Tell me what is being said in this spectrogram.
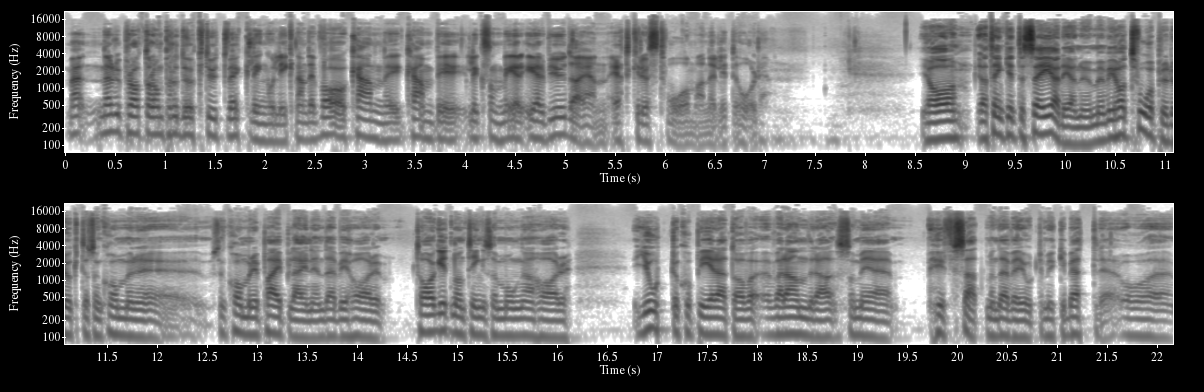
Men när du pratar om produktutveckling och liknande, vad kan Kambi liksom mer erbjuda än ett kryss 2 om man är lite hård? Ja, jag tänker inte säga det nu, men vi har två produkter som kommer, som kommer i pipelinen där vi har tagit någonting som många har gjort och kopierat av varandra som är hyfsat, men där vi har gjort det mycket bättre. Och eh,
